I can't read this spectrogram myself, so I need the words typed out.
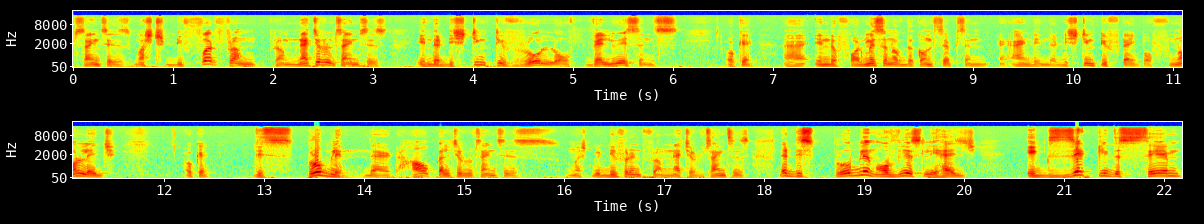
sciences must differ from, from natural sciences in the distinctive role of valuations okay, uh, in the formation of the concepts and, and in the distinctive type of knowledge. Okay. This problem that how cultural sciences must be different from natural sciences that this problem obviously has exactly the same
